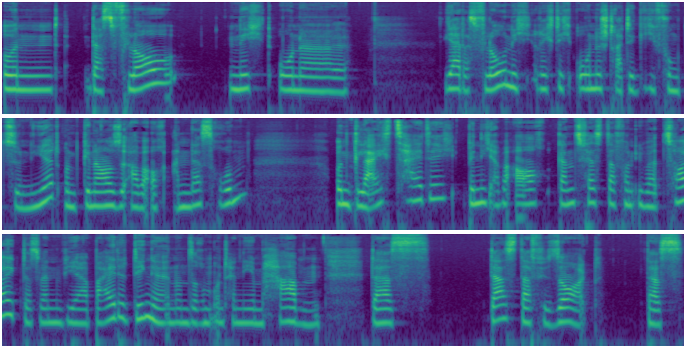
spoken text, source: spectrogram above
und das Flow nicht ohne ja, das Flow nicht richtig ohne Strategie funktioniert und genauso aber auch andersrum. Und gleichzeitig bin ich aber auch ganz fest davon überzeugt, dass wenn wir beide Dinge in unserem Unternehmen haben, dass das dafür sorgt, dass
